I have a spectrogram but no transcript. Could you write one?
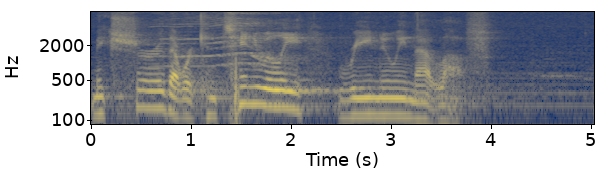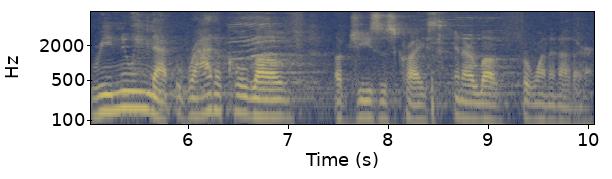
make sure that we're continually renewing that love, renewing that radical love of Jesus Christ and our love for one another.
